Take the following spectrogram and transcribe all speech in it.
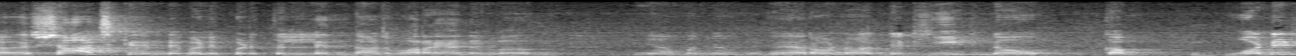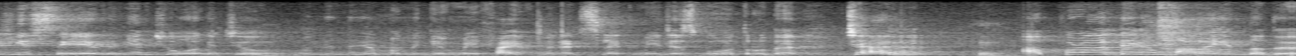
Uh, ഷാജ് കിരന്റെ വെളിപ്പെടുത്തലിൽ എന്താണ് പറയാനുള്ളതെന്ന്? ഞാൻ പറഞ്ഞു where on earth did he now come what did he say എന്ന് ഞാൻ ചോദിച്ചു. എന്നിട്ട് ഞാൻ പറഞ്ഞു give me five minutes let me just go through the channel അപ്പോഴാണ് അദ്ദേഹം പറയുന്നത്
